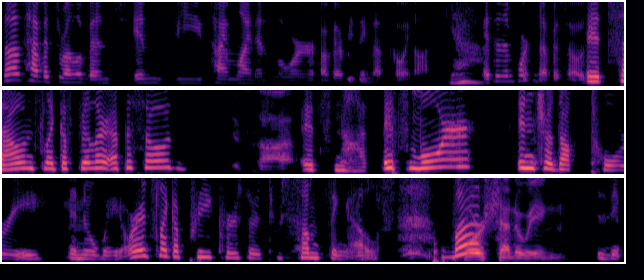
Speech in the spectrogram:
does have its relevance in the timeline and lore of everything that's going on. Yeah. It's an important episode. It sounds like a filler episode. It's not. It's not. It's more introductory in a way, or it's like a precursor to something else. But Foreshadowing. Zip.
